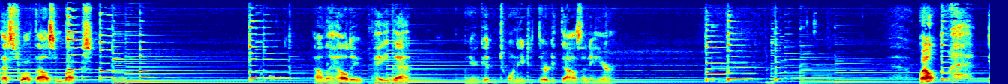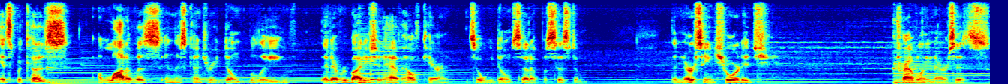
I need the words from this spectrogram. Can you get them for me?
That's twelve thousand bucks. How the hell do you pay that when you're getting twenty to thirty thousand a year? Well, it's because a lot of us in this country don't believe that everybody should have health care, so we don't set up a system the nursing shortage, traveling nurses,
